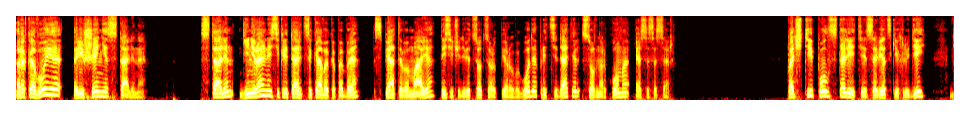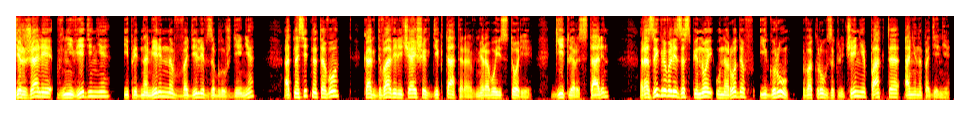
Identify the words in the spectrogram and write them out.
Роковое решение Сталина. Сталин, генеральный секретарь ЦК ВКПБ, с 5 мая 1941 года председатель Совнаркома СССР. Почти полстолетия советских людей держали в неведении и преднамеренно вводили в заблуждение относительно того, как два величайших диктатора в мировой истории, Гитлер и Сталин, разыгрывали за спиной у народов игру вокруг заключения пакта о ненападении.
